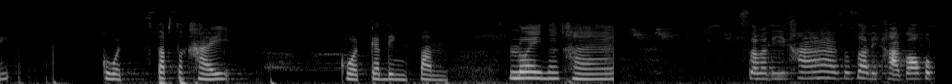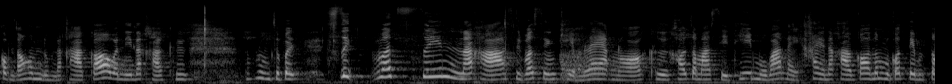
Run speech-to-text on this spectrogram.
ค์กด Subscribe กดกระดิ่งสั่นด้วยนะคะ สวัสดีค่ะ สวัสดีค่ะ ก็พบกับน้องหนุ่มนะคะ ก็วันนี้นะคะคือน้องหนุ่มจะไปฉีดวัคซีนนะคะฉีดวัคซีนเข็มแรกเนาะคือเขาจะมาฉีดที่หมู่บ้านไหนใครนะคะ ก็น้องหนุ่มก็เต็มโต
